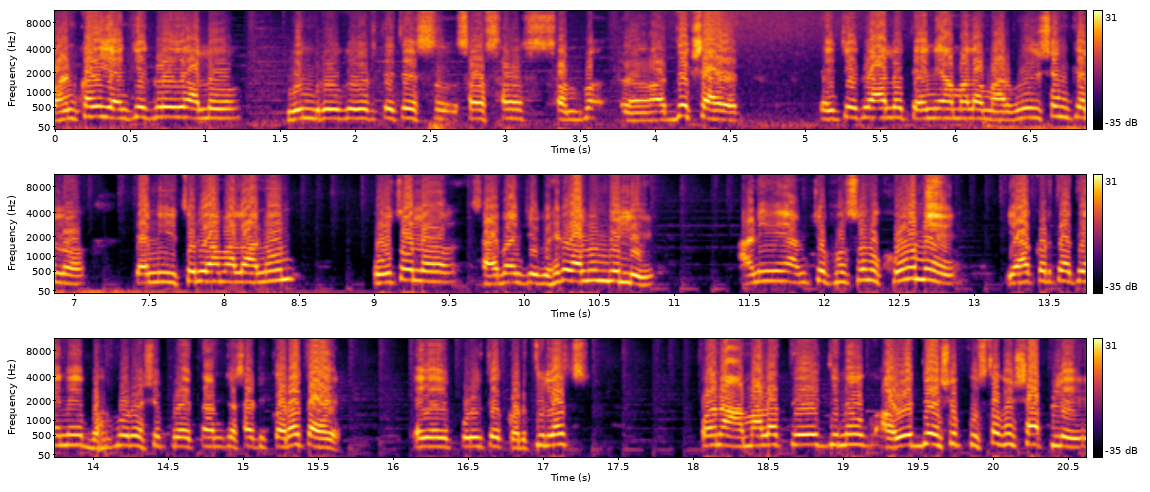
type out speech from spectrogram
वानखळे यांच्याकडे आलो. निमरुगवर ते स- स- संप अध्यक्ष आहेत. त्यांच्याकडे आलो. त्यांनी आम्हाला मार्गदर्शन केलं. त्यांनी इथून आम्हाला आणून पोहोचवलं. साहेबांची भेट घालून दिली. आणि आमची फसवणूक होऊ नये याकरता त्याने भरपूर असे प्रयत्न आमच्यासाठी करत आहे. पुढे ते करतीलच. पण आम्हाला ते तिनं अवैध असे पुस्तकं छापले.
